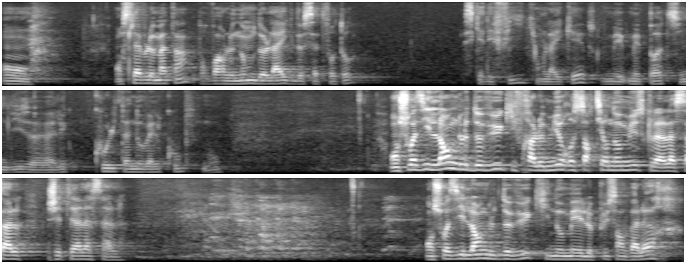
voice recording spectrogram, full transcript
On, se lève le matin pour voir le nombre de likes de cette photo. Est-ce qu'il y a des filles qui ont liké? Parce mes, potes, s'ils me disent euh, elle est cool ta nouvelle coupe. On choisit l'angle de vue qui fera le mieux ressortir nos muscles à la salle. J'étais à la salle. On choisit l'angle de vue qui nous met le plus en valeur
